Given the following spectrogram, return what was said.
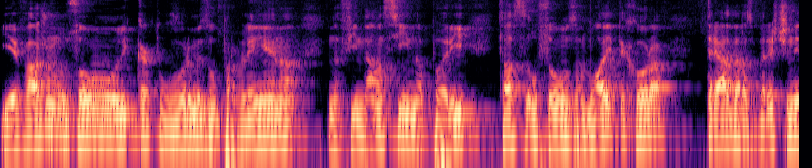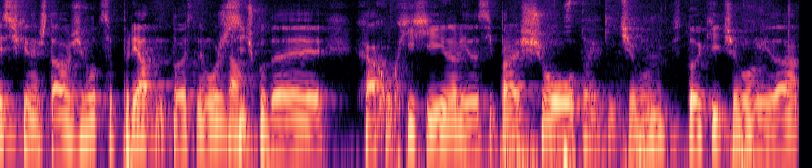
и е важно, особено нали, както говорим за управление на, на финанси и на пари, това особено за младите хора, трябва да разбереш, че не всички неща в живота са приятни. Тоест не може да. всичко да е хахо хихи, нали, да си правиш шоу. Стойки и челони. Стойки и челони, да.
